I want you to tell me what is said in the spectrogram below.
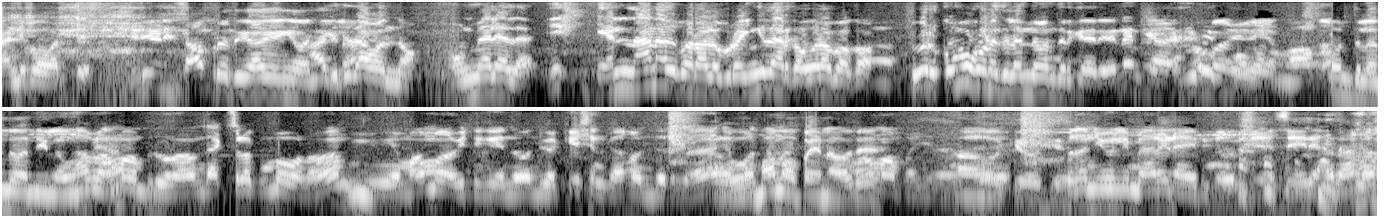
கண்டிப்பாக ஒர்த்து பிரியாணி சாப்பிட்றதுக்காக இங்க வந்து தான் வந்தோம். உண்மையிலே இல்லை. என்ன நானாவது பரவாயில்ல ப்ரோ இங்கே தான் இருக்கா ஊரப்பாக்கம் இவர் கும்பகோணத்துலேருந்து வந்திருக்காரு. என்னன்னு கேட்டேன். மாவட்டத்துல இருந்து வந்தீங்களா? ஆமா ப்ரோ நான் வந்து ஆக்சுவலாக கும்பகோணம். எங்க மாமா வீட்டுக்கு இந்த வந்து வெக்கேஷனுக்காக வந்திருந்தேன். மாமா பையனா அவரு? மாமா பையன். okay, okay. இப்பதான் நியூலி மேரிட் ஆயிருக்கு அவருக்கு சரி அதனால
